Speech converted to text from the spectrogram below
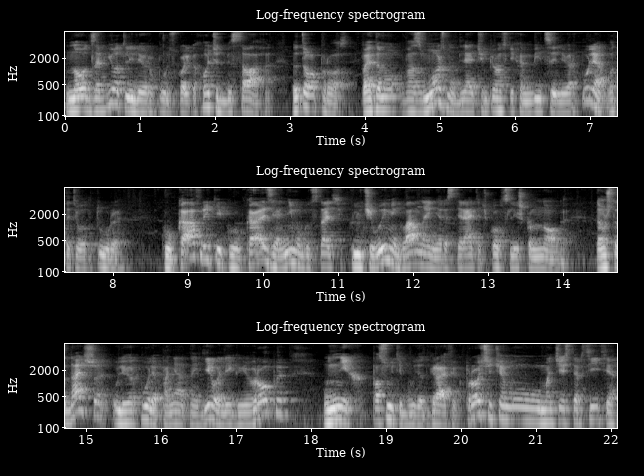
Но вот забьет ли Ливерпуль сколько хочет без Салаха? Это вопрос. Поэтому, возможно, для чемпионских амбиций Ливерпуля вот эти вот туры Кубка Африки, Кубка Азии, они могут стать ключевыми. Главное не растерять очков слишком много. Потому что дальше у Ливерпуля, понятное дело, Лига Европы. У них, по сути, будет график проще, чем у Манчестер Сити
